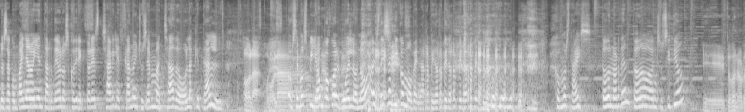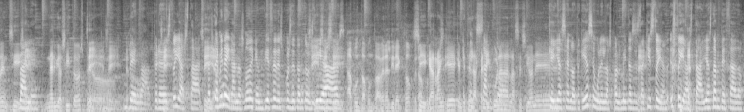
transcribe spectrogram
Nos acompañan hoy en tardeo los codirectores Xavi Lezcano y Josep Machado. Hola, ¿qué tal? Hola, Hola. Os hemos pillado un poco al vuelo, ¿no? Estáis aquí como, venga, rápido, rápido, rápido, rápido. ¿Cómo estáis? ¿Todo en orden? ¿Todo en su sitio? Eh, todo en orden, sí. Vale. sí. Nerviositos, pero. sí, pero- venga, pero sí. esto ya está. Sí, Pero ya. También hay ganas, ¿no? De que empiece después de tantos Sí, sí, días. sí, a punto, a punto, a ver el directo. Pero Sí, punto, que arranque, sí. que empiecen las Exacto. películas, las sesiones. Que ya se nota, que ya se huelen las palomitas desde Sí. aquí. Esto ya, esto ya está, ya está empezado.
